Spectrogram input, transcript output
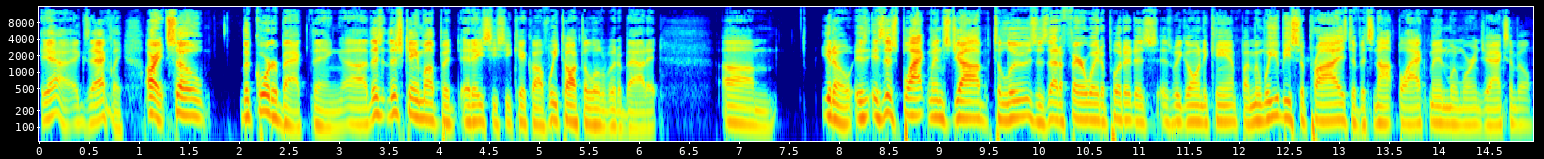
Yeah. Exactly. All right. So the quarterback thing, uh, this, this came up at, at ACC kickoff. We talked a little bit about it. Um, you know, is, is this Blackman's job to lose? Is that a fair way to put it as, as we go into camp? I mean, will you be surprised if it's not Blackman when we're in Jacksonville?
